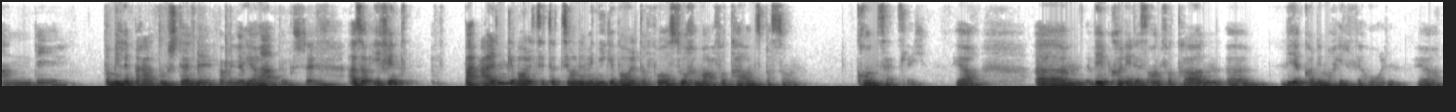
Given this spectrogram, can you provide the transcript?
an die Familienberatungsstellen. An die Familienberatungsstellen. Ja. Also ich finde, bei allen Gewaltsituationen, wenn ich Gewalt erfahre, suche ich eine Vertrauensperson. Grundsätzlich. Ja? Ähm, wem kann ich das anvertrauen? Äh, wie kann ich mir Hilfe holen? Ja?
